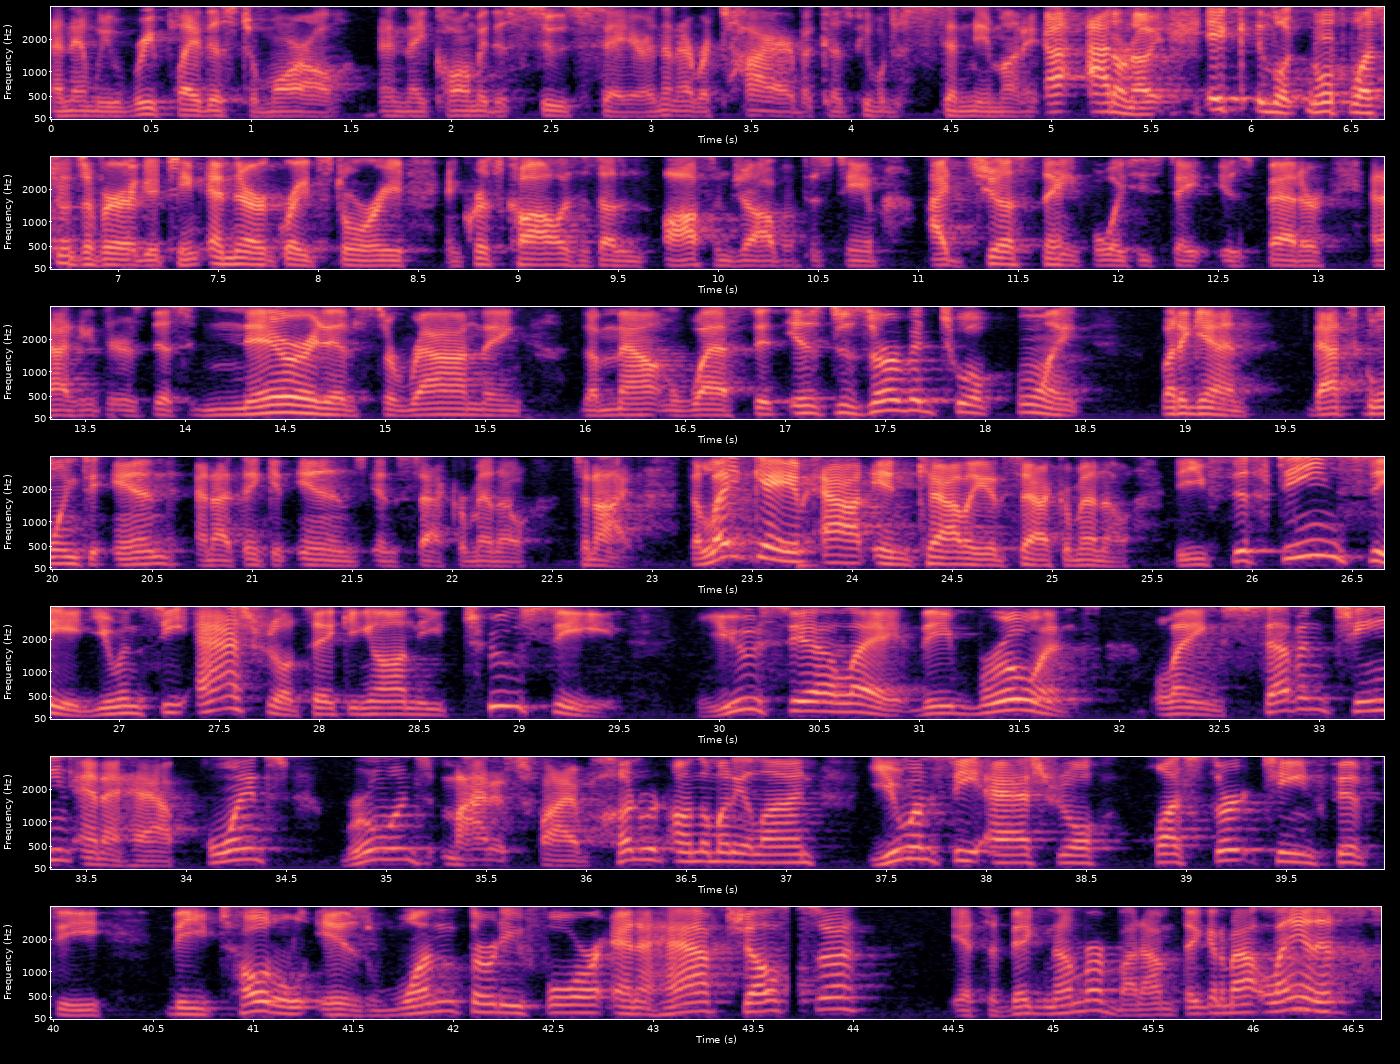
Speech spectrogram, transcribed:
and then we replay this tomorrow and they call me the soothsayer and then i retire because people just send me money. I, I don't know. It, it, look northwestern's a very good team and they're a great story and chris collins has done an awesome job with this team. I just think boise state is better and i think there's this narrative surrounding the mountain west. It is deserved to a point but again that's going to end and i think it ends in sacramento tonight. The late game out in cali and sacramento. The 15 seed unc asheville taking on the 2 seed UCLA, the Bruins laying 17 and a half points. Bruins minus 500 on the money line. UNC Asheville plus 1350. The total is 134 and a half. Chelsea, it's a big number, but I'm thinking about laying it.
